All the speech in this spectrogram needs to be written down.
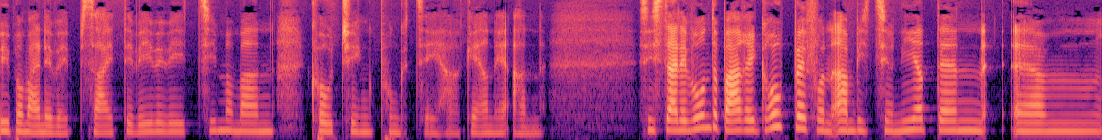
über meine Webseite www.zimmermanncoaching.ch gerne an. Es ist eine wunderbare Gruppe von ambitionierten, ähm,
